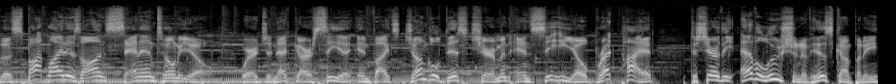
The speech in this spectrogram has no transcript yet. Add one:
the spotlight is on San Antonio, where Jeanette Garcia invites Jungle Disk chairman and CEO Brett Pyatt to share the evolution of his company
